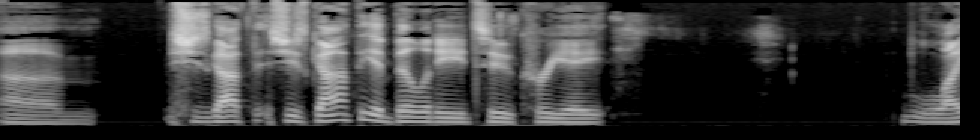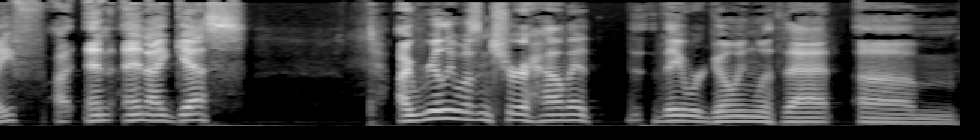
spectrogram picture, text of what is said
Um, she's got the, she's got the ability to create life, I- and and I guess I really wasn't sure how that they were going with that. Um,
